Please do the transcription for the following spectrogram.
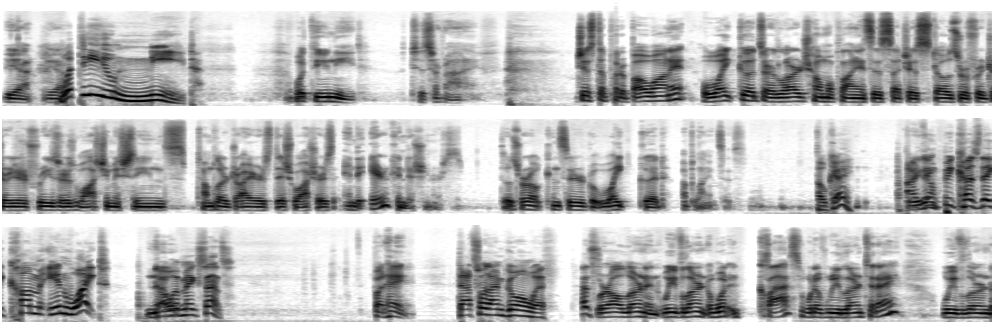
Yeah. Yeah. What do you need? What do you need to survive? Just to put a bow on it, white goods are large home appliances such as stoves, refrigerators, freezers, washing machines, tumbler dryers, dishwashers, and air conditioners. Those are all considered white good appliances. Okay. I you think because they come in white. That No. would make sense. But hey, That's what I'm going with. That's, we're all learning. We've learned what class? What have we learned today? We've learned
